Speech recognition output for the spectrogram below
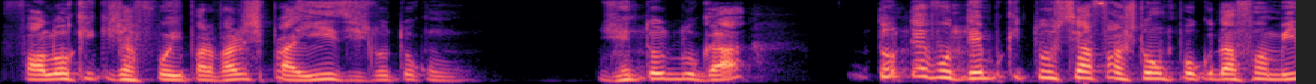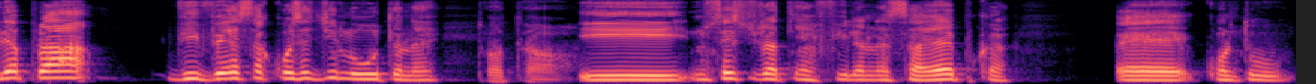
falou aqui que já foi para vários países, lutou com gente em todo lugar. Então teve um tempo que tu se afastou um pouco da família pra viver essa coisa de luta, né? Total. E não sei se tu já tinha filha nessa época, é, quando tu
